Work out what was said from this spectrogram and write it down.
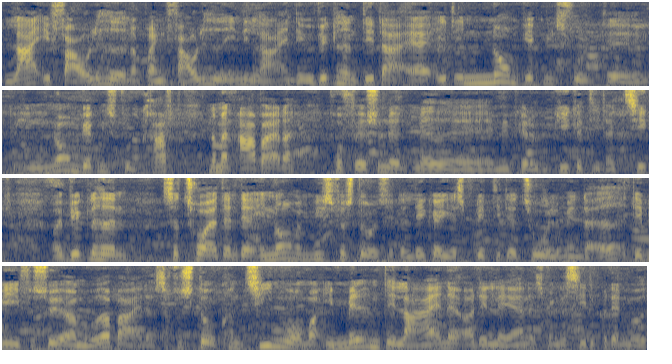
leg i fagligheden og bringe faglighed ind i lejen, det er jo i virkeligheden det, der er et enormt virkningsfuldt, øh, enormt virkningsfuldt kraft, når man arbejder professionelt med, øh, med pædagogik og didaktik. Og i virkeligheden, så tror jeg, at den der enorme misforståelse, der ligger i at splitte de der to elementer ad, det vi forsøger at modarbejde, og så forstå kontinuumer imellem det lejende og det lærende, hvis man kan sige det på den måde,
